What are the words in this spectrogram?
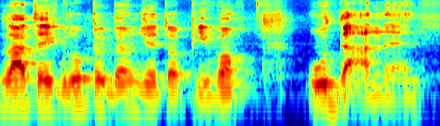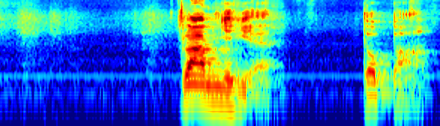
dla tej grupy będzie to piwo udane. Dla mnie nie. To pa.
